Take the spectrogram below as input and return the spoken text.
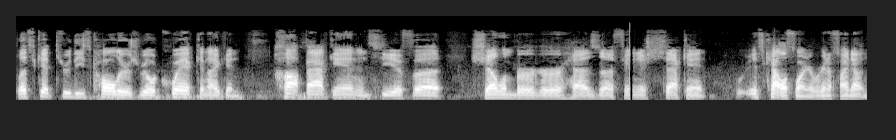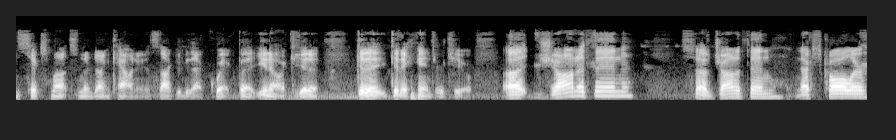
let's get through these callers real quick, and I can hop back in and see if uh, Shellenberger has uh, finished second. It's California. We're going to find out in six months when they're done counting. It's not going to be that quick, but you know, I could get a get a get a hint or two. Uh, Jonathan, so Jonathan, next caller.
